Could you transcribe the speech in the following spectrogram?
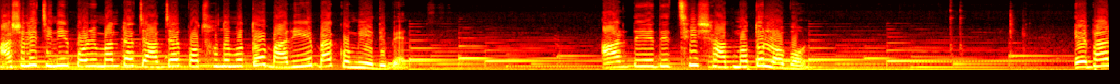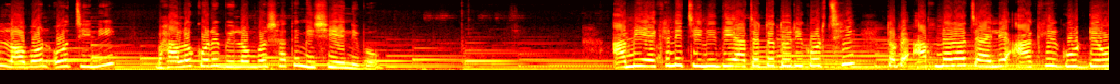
আসলে চিনির পরিমাণটা যার যার পছন্দ মতো বাড়িয়ে বা কমিয়ে দিবেন। আর দিয়ে দিচ্ছি স্বাদ মতো লবণ। এবার লবণ ও চিনি ভালো করে বিলম্বর সাথে মিশিয়ে নিব। আমি এখানে চিনি দিয়ে আচারটা তৈরি করছি, তবে আপনারা চাইলে আখের গুড় দিয়েও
